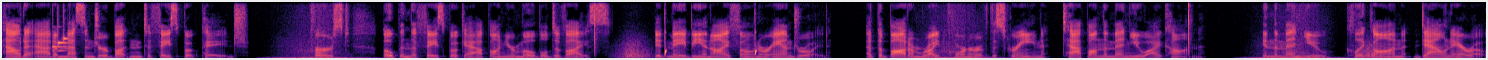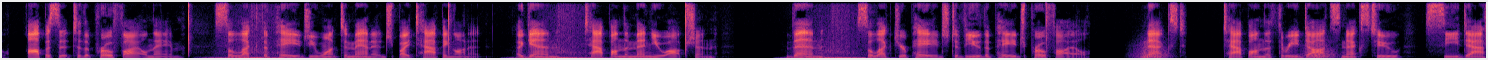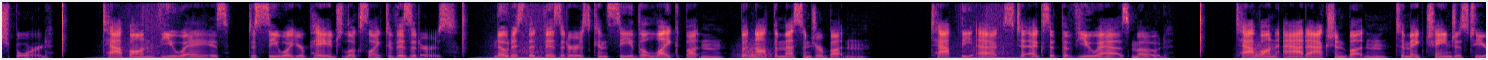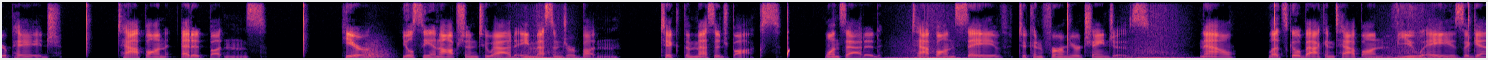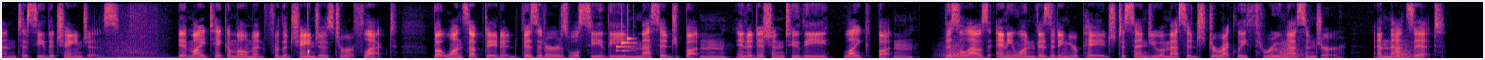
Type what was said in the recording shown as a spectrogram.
How to add a Messenger button to Facebook page. First, open the Facebook app on your mobile device. It may be an iPhone or Android. At the bottom right corner of the screen, tap on the menu icon. In the menu, click on down arrow, opposite to the profile name. Select the page you want to manage by tapping on it. Again, tap on the menu option. Then, select your page to view the page profile. Next, tap on the three dots next to See Dashboard. Tap on View As to see what your page looks like to visitors. Notice that visitors can see the Like button, but not the Messenger button. Tap the X to exit the View As mode. Tap on Add Action button to make changes to your page. Tap on Edit buttons. Here, you'll see an option to add a Messenger button. Tick the message box. Once added, tap on Save to confirm your changes. Now, let's go back and tap on View As again to see the changes. It might take a moment for the changes to reflect, but once updated, visitors will see the Message button in addition to the Like button. This allows anyone visiting your page to send you a message directly through Messenger, and that's it.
